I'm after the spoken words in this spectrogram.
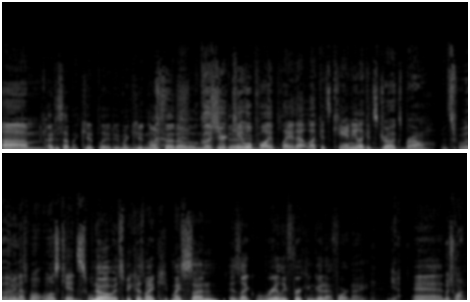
Um, I just had my kid play, dude. My kid knocks that out. because like your kid will probably play that like it's candy, like it's drugs, bro. It's. I mean, that's what most kids. Will, No, it's because my my son is like really freaking good at Fortnite. Yeah. And Which one?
